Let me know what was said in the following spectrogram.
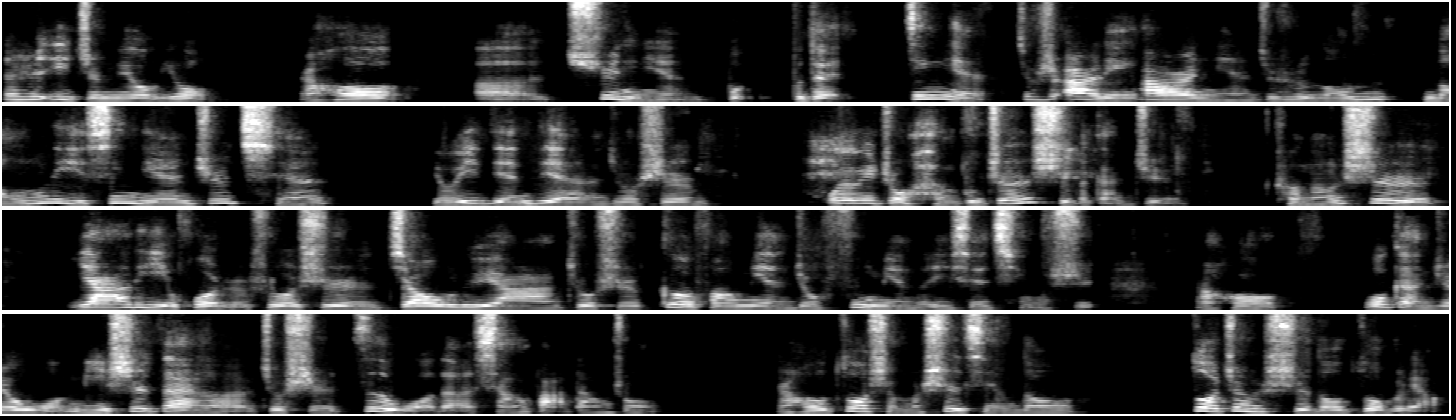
但是一直没有用。然后呃去年不不对。今年就是二零二二年，就是农农历新年之前，有一点点，就是我有一种很不真实的感觉，可能是压力或者说是焦虑啊，就是各方面就负面的一些情绪，然后我感觉我迷失在了就是自我的想法当中，然后做什么事情都做正事都做不了，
